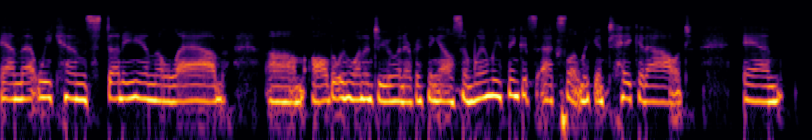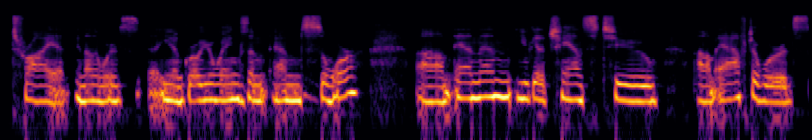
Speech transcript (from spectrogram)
and that we can study in the lab um, all that we want to do and everything else. And when we think it's excellent, we can take it out and try it. In other words, uh, you know, grow your wings and, and soar. Um, and then you get a chance to um, afterwards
